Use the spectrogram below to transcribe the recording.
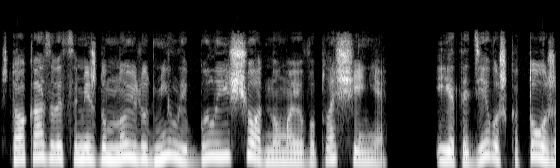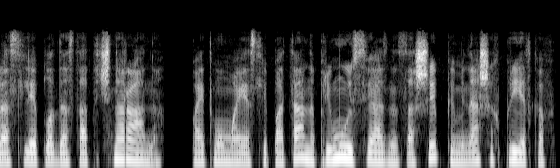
Что, оказывается, между мной и Людмилой было еще одно мое воплощение. И эта девушка тоже ослепла достаточно рано, поэтому моя слепота напрямую связана с ошибками наших предков.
